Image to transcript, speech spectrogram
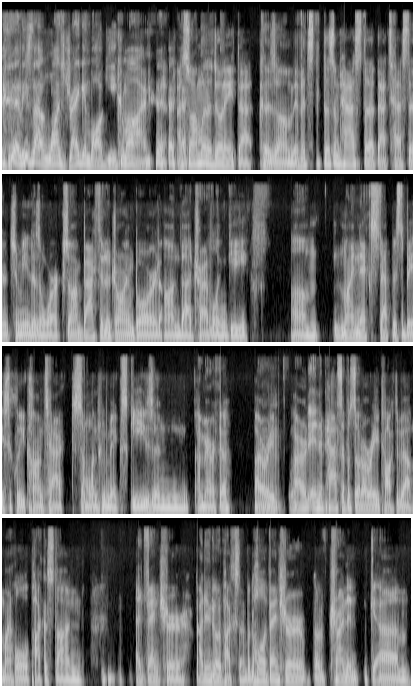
At least not once Dragon Ball gi. Come on. Yeah. so I'm going to donate that because um, if it doesn't pass the, that test, then to me it doesn't work. So I'm back to the drawing board on that traveling gi. Um, my next step is to basically contact someone who makes skis in America. I already, I already in the past episode I already talked about my whole Pakistan adventure. I didn't go to Pakistan, but the whole adventure of trying to um,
